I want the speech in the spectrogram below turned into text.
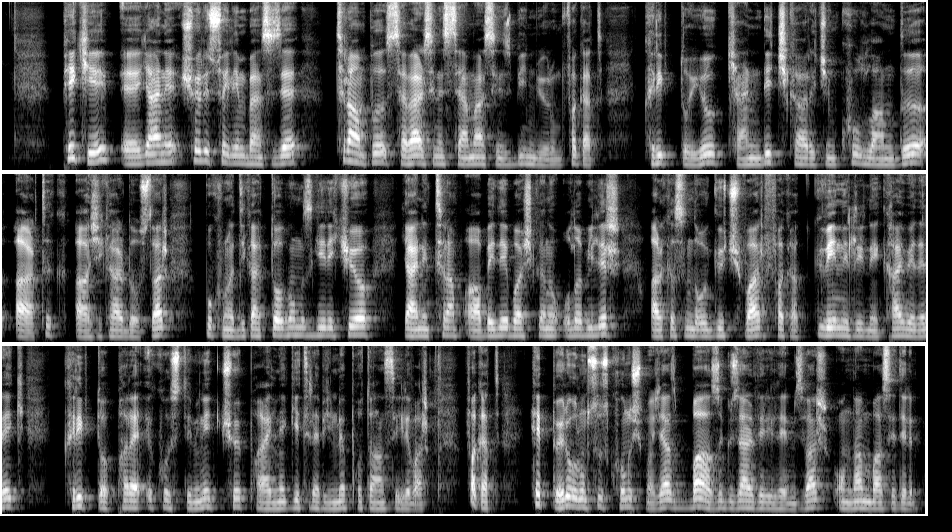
Peki e, yani şöyle söyleyeyim ben size Trump'ı seversiniz sevmezsiniz bilmiyorum fakat kriptoyu kendi çıkar için kullandığı artık aşikar dostlar. Bu konuda dikkatli olmamız gerekiyor. Yani Trump ABD başkanı olabilir. Arkasında o güç var fakat güvenilirliğini kaybederek kripto para ekosistemini çöp haline getirebilme potansiyeli var. Fakat hep böyle olumsuz konuşmayacağız. Bazı güzel verilerimiz var. Ondan bahsedelim.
